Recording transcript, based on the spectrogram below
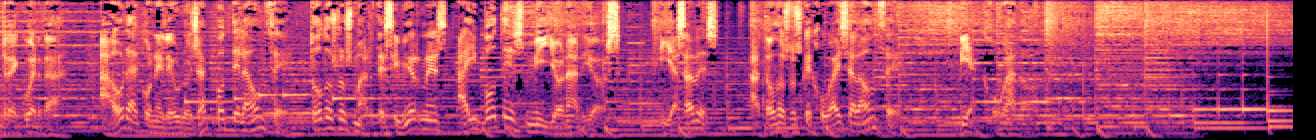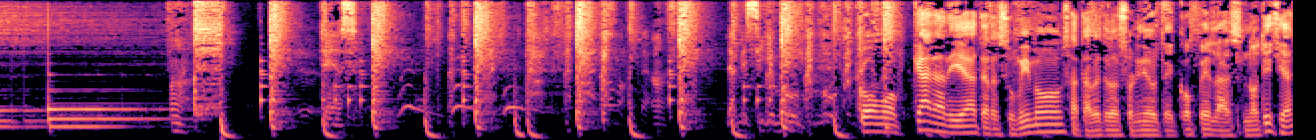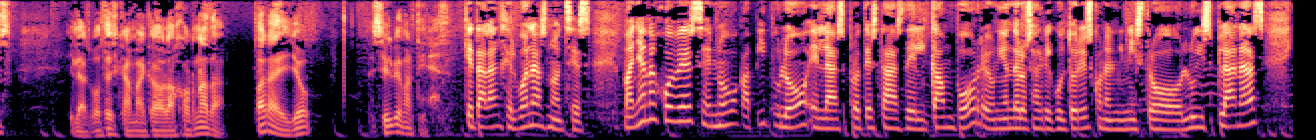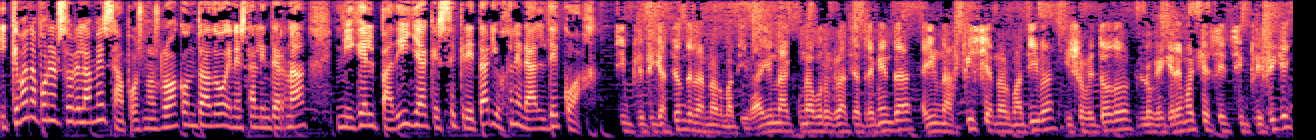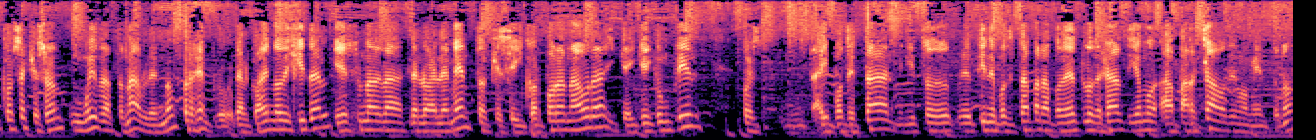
Recuerda, ahora con el Eurojackpot de la 11, todos los martes y viernes hay botes millonarios. Y ya sabes, a todos los que jugáis a la 11, bien jugado. Como cada día te resumimos a través de los sonidos de Cope las noticias y las voces que han marcado la jornada. Para ello, Silvia Martínez. ¿Qué tal Ángel? Buenas noches. Mañana jueves, nuevo capítulo en las protestas del campo, reunión de los agricultores con el ministro Luis Planas. ¿Y qué van a poner sobre la mesa? Pues nos lo ha contado en esta linterna Miguel Padilla, que es secretario general de COAG simplificación de la normativa. Hay una, una, burocracia tremenda, hay una asfixia normativa y sobre todo lo que queremos es que se simplifiquen cosas que son muy razonables, ¿no? Por ejemplo, el cuaderno digital, que es uno de, de los elementos que se incorporan ahora y que hay que cumplir, pues hay potestad, el ministro tiene potestad para poderlo dejar, digamos, aparcado de momento, ¿no?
